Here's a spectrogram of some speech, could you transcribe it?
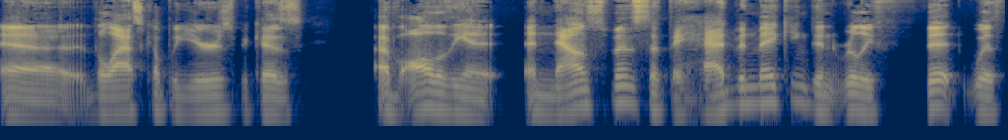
uh the last couple years because of all of the announcements that they had been making didn't really fit with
